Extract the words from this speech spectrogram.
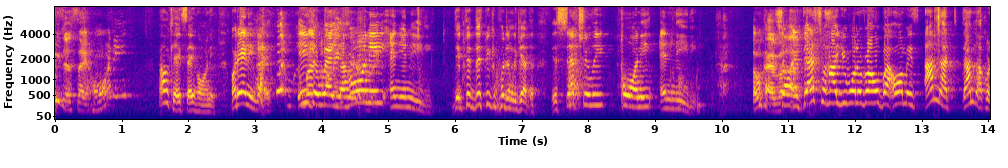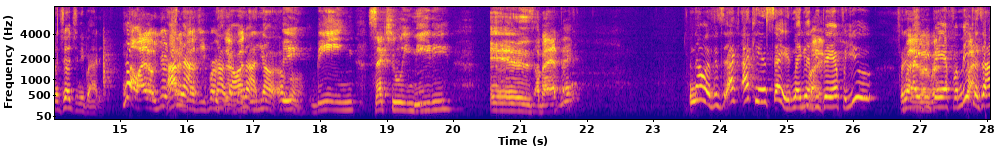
we is. just say horny? Okay, say horny. But anyway, But, either I way, mean, you're horny and you're needy. They We can put them together. You're sexually horny and needy. Okay, So if that's how you want to roll, by all means, I'm not. I'm not going to judge anybody. no, I know you're not I'm a not- judgy person, no, no, but I'm not, do you no, uh-uh. think being sexually needy is a bad thing? No, if it's, I, I can't say it. Maybe it'd Right. be bad for you, but it Right, might right, be bad for me because I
